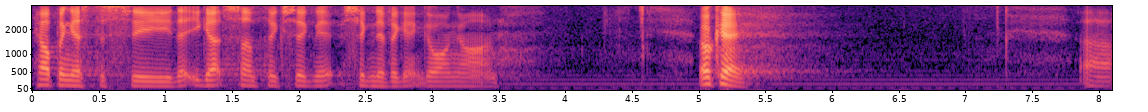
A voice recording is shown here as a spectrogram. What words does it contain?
helping us to see that you got something significant going on. Okay. Uh,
